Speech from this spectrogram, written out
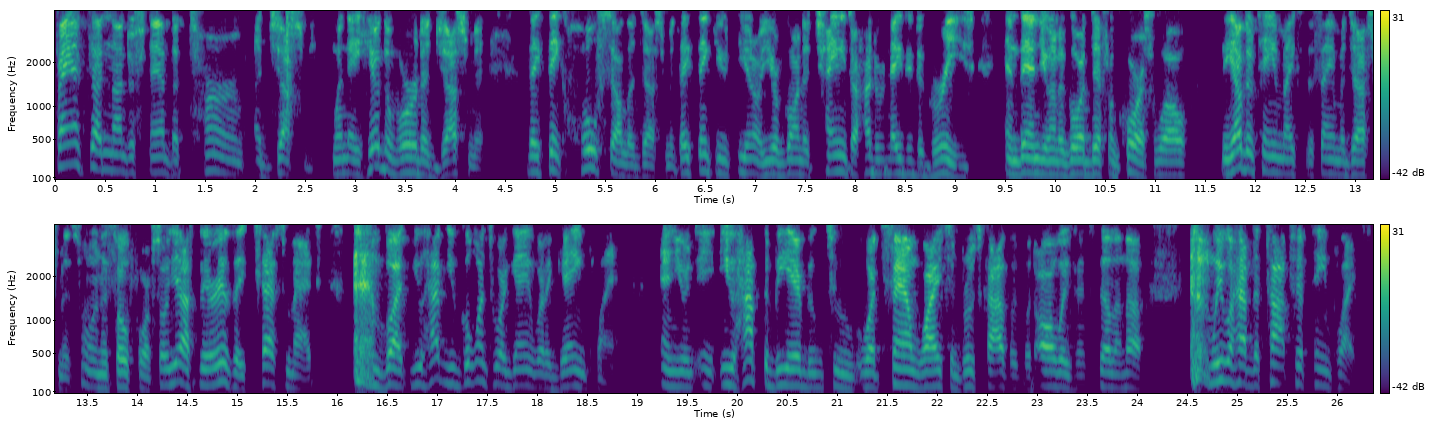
fans doesn't understand the term adjustment, when they hear the word adjustment, they think wholesale adjustment. They think you you know you're going to change 180 degrees and then you're going to go a different course. Well, the other team makes the same adjustments, so on and so forth. So yes, there is a chess match, but you have you go into a game with a game plan, and you you have to be able to what Sam Wyche and Bruce Coslet would always instill in us. we will have the top 15 plays.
